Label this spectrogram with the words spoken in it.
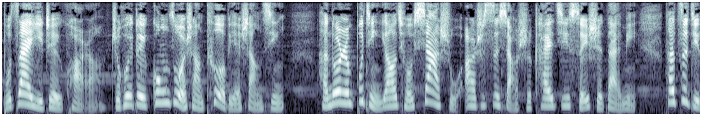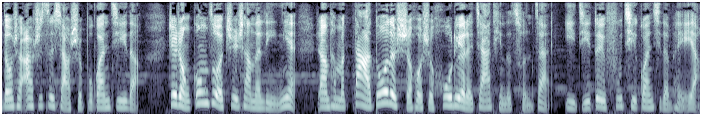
不在意这一块儿啊，只会对工作上特别上心。很多人不仅要求下属二十四小时开机、随时待命，他自己都是二十四小时不关机的。这种工作至上的理念，让他们大多的时候是忽略了家庭的存在以及对夫妻关系的培养。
